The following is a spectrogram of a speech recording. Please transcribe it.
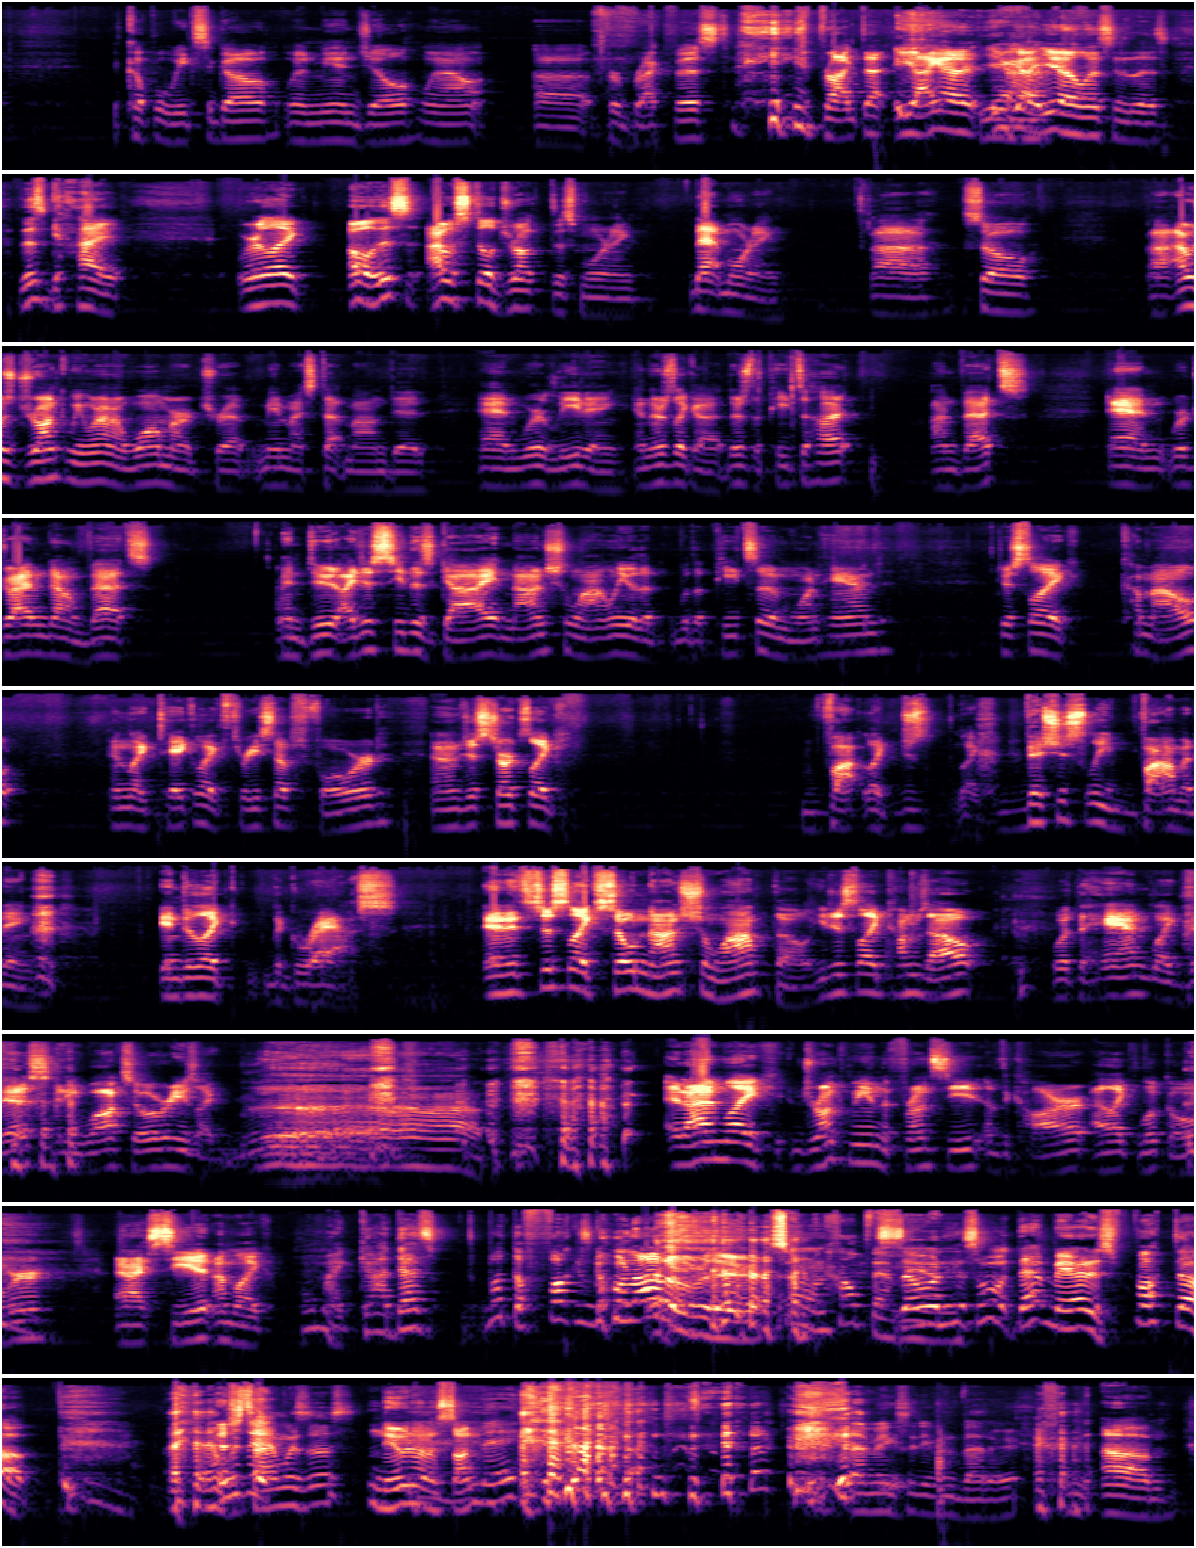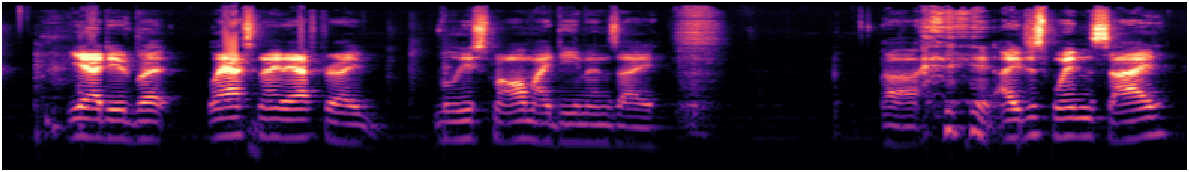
a couple weeks ago when me and Jill went out uh, for breakfast? he brought that. Yeah, I gotta. You Yeah. got. You gotta listen to this. This guy. We're like, oh, this. I was still drunk this morning. That morning. Uh, so uh, I was drunk. and We went on a Walmart trip. Me and my stepmom did, and we're leaving. And there's like a there's the Pizza Hut on Vets, and we're driving down Vets, and dude, I just see this guy nonchalantly with a with a pizza in one hand, just like come out and like take like three steps forward, and then just starts like, vo- like just like viciously vomiting into like the grass, and it's just like so nonchalant though. He just like comes out with the hand like this, and he walks over and he's like. and I'm like drunk me in the front seat of the car. I like look over and I see it. I'm like, oh my god, that's what the fuck is going on over there? someone help that someone, man. someone, that man is fucked up. what Isn't time was this? Noon on a Sunday. that makes it even better. um, yeah, dude. But last night after I released my, all my demons, I uh, I just went inside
